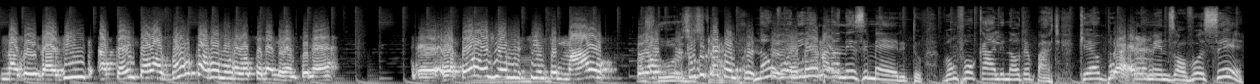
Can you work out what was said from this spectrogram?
na verdade, até então as duas estavam no relacionamento, né? É, até hoje eu me sinto mal por, tudo que estavam. aconteceu. Não vou nem né, entrar nesse mérito. Vamos focar ali na outra parte. Que é, pô, É. pelo menos, ó, você,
